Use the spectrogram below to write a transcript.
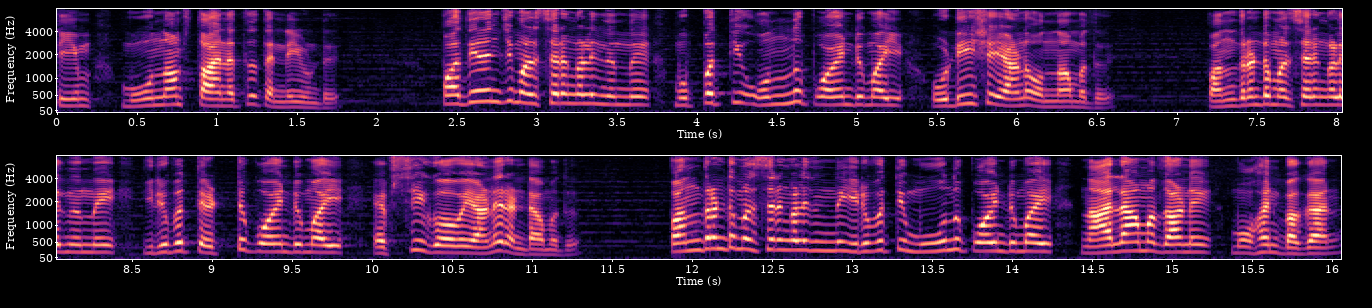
ടീം മൂന്നാം സ്ഥാനത്ത് തന്നെയുണ്ട്. പതിനഞ്ച് മത്സരങ്ങളിൽ നിന്ന് മുപ്പത്തി ഒന്ന് പോയിന്റുമായി ഒഡീഷയാണ് ഒന്നാമത്. പന്ത്രണ്ട് മത്സരങ്ങളിൽ നിന്ന് ഇരുപത്തെട്ട് പോയിന്റുമായി എഫ് സി ഗോവയാണ് രണ്ടാമത്. പന്ത്രണ്ട് മത്സരങ്ങളിൽ നിന്ന് ഇരുപത്തി മൂന്ന് പോയിന്റുമായി നാലാമതാണ് മോഹൻ ബഗാൻ.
